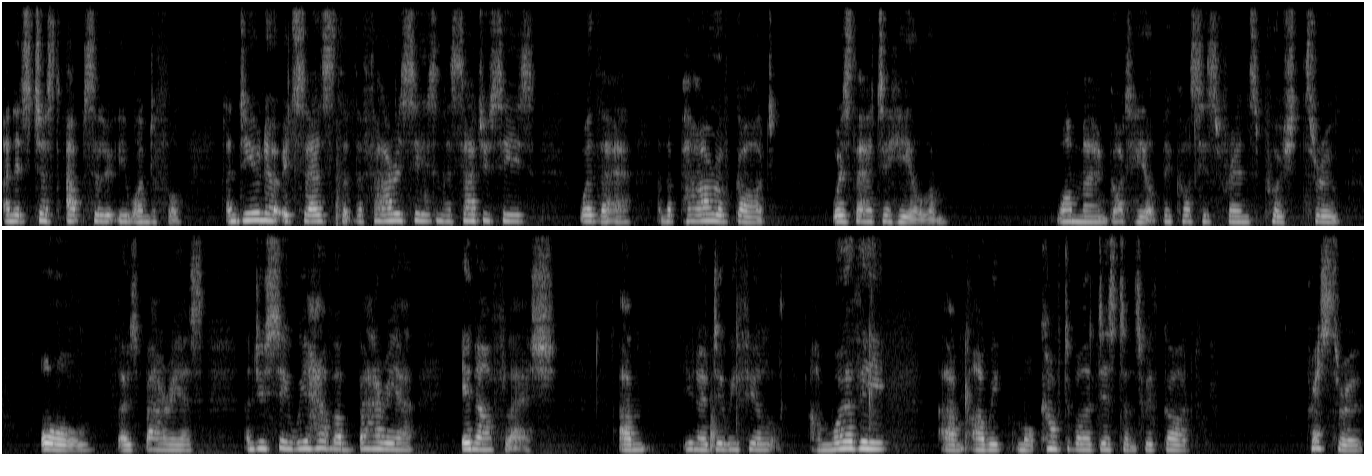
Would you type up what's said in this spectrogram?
And it's just absolutely wonderful. And do you know, it says that the Pharisees and the Sadducees were there, and the power of God was there to heal them. One man got healed because his friends pushed through all those barriers. And you see, we have a barrier in our flesh. Um, you know, do we feel unworthy? Um, are we more comfortable at distance with God? Press through.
